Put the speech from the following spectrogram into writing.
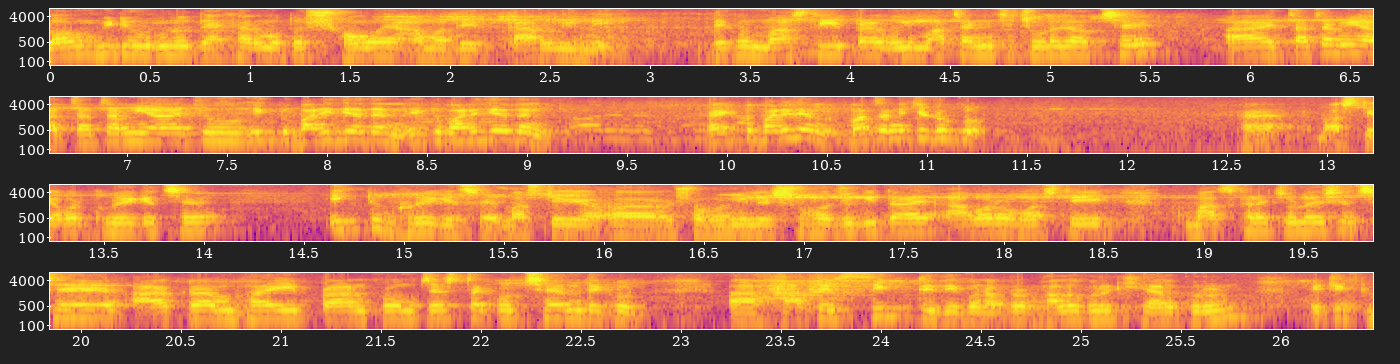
লং ভিডিওগুলো দেখার মতো সময় আমাদের কারোই নেই। দেখুন মাছটি প্রায় ওই মাচার নিচে চলে যাচ্ছে। আর চাচা মিয়া চাচা মিয়া একটু একটু বাড়ি দিয়ে দেন একটু বাড়ি দিয়ে দেন। হ্যাঁ, একটু বাড়ি দেন মাচার নিচে ঢুকলো। হ্যাঁ মাছটি আবার ঘুরে গেছে, একটু ঘুরে গেছে। মাছটি সবাই মিলে সহযোগিতায় আবারও মাছটি মাঝখানে চলে এসেছে। আকরাম ভাই প্রাণপণ চেষ্টা করছেন। দেখুন হাতের সিপটি দেখুন, আপনারা ভালো করে খেয়াল করুন। এটি একটি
